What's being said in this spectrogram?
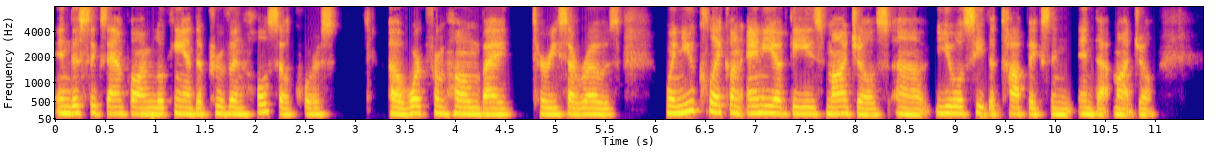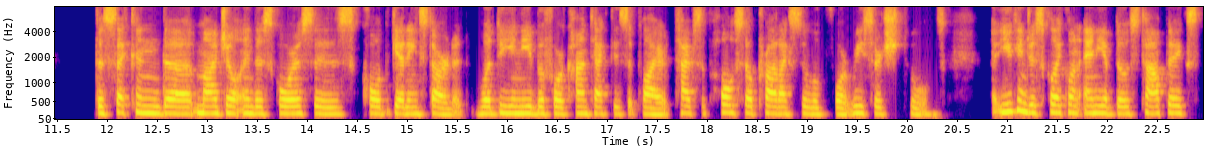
in this example, I'm looking at the proven wholesale course, uh, Work from Home by Teresa Rose. When you click on any of these modules, uh, you will see the topics in, in that module. The second uh, module in this course is called Getting Started. What do you need before contacting supplier? Types of wholesale products to look for, research tools. You can just click on any of those topics,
